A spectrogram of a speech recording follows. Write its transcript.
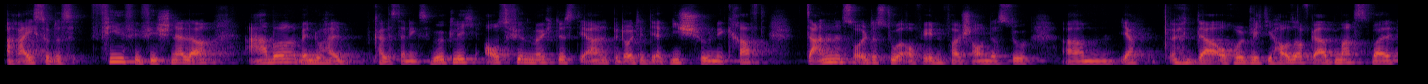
erreichst du das viel, viel, viel schneller. Aber wenn du halt Calisthenics wirklich ausführen möchtest, ja, bedeutet ja die schöne Kraft, dann solltest du auf jeden Fall schauen, dass du ähm, ja, da auch wirklich die Hausaufgaben machst, weil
